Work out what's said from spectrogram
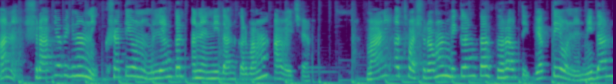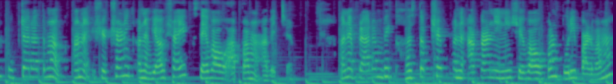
અને શ્રાવ્ય વિજ્ઞાનની ક્ષતિઓનું મૂલ્યાંકન અને નિદાન કરવામાં આવે છે. વાણી અથવા શ્રવણ વિકલાંગતા ધરાવતી વ્યક્તિઓને નિદાન ઉપચારાત્મક અને શૈક્ષણિક અને વ્યાવસાયિક સેવાઓ આપવામાં આવે છે. અને પ્રારંભિક હસ્તક્ષેપ અને આકારણીની સેવાઓ પણ પૂરી પાડવામાં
